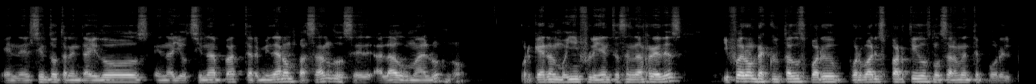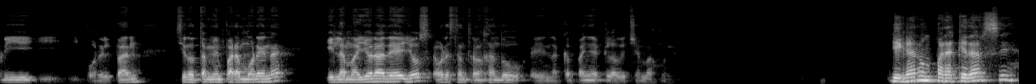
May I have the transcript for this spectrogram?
en el 132, en Ayotzinapa, terminaron pasándose al lado malo, ¿no? Porque eran muy influyentes en las redes y fueron reclutados por, por varios partidos, no solamente por el PRI y, y, por el PAN, sino también para Morena, y la mayoría de ellos ahora están trabajando en la campaña de Claudio Chema, Julio. ¿Llegaron para quedarse,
